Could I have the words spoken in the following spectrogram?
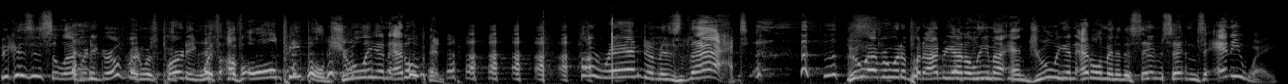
Because his celebrity girlfriend was partying with, of all people, Julian Edelman. How random is that? Whoever would have put Adriana Lima and Julian Edelman in the same sentence anyway?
